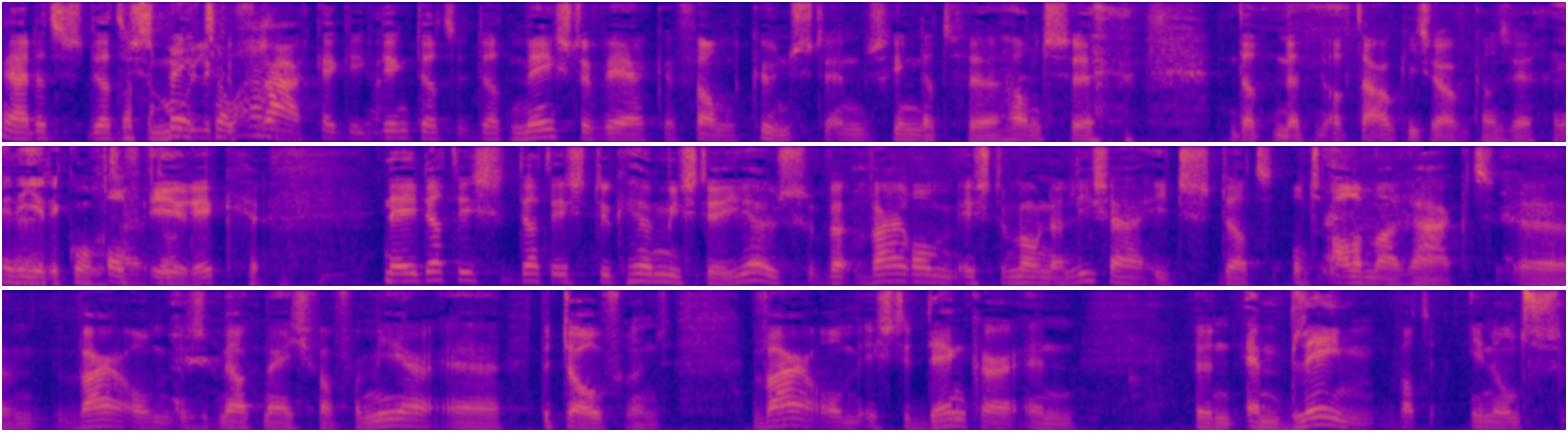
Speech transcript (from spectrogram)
Ja, dat is, dat is een moeilijke aan? vraag. Kijk, ik denk dat, dat meesterwerken van kunst... en misschien dat eh, Hans eh, dat met, of daar ook iets over kan zeggen. En Erik Eh, Of Erik. Nee, dat is, dat is natuurlijk heel mysterieus. Wa- waarom is de Mona Lisa iets dat ons allemaal raakt? Waarom is het melkmeisje van Vermeer betoverend? Waarom is de denker een, een embleem... wat in ons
